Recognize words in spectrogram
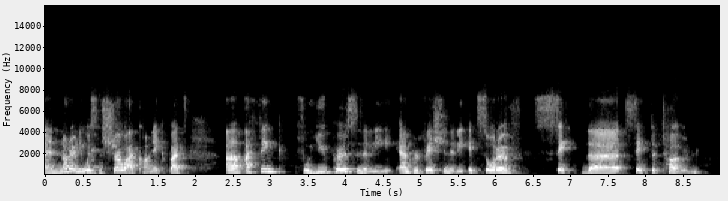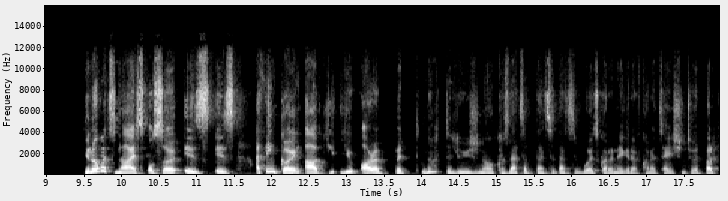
and not only was the show iconic, but um, I think for you personally and professionally, it sort of set the set the tone. You know what's nice also is is I think going out, you, you are a bit not delusional because that's a that's a, that's a word's got a negative connotation to it. But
